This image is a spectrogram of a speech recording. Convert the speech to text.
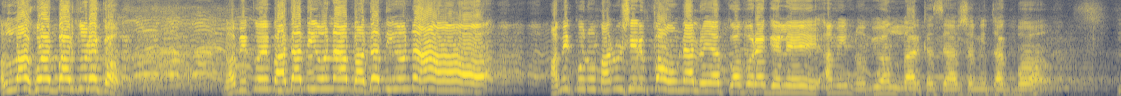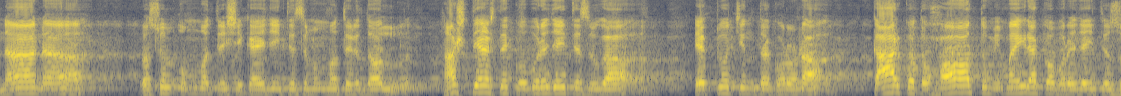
আল্লাহ একবার জোরে কও। নবী কই বাধা দিও না, বাধা দিও না। আমি কোন মানুষের পাওনা লইয়া কবরে গেলে আমি নবী আল্লাহর কাছে আর আসামি থাকব। না না। রসুল উম্মতে শিখাই যাইতেছেন উম্মতের দল। হাসতে হাসতে কবরে যাইতেছু গা। একটু চিন্তা করো না। কার কত হক তুমি মাইরা কবরে যাইতেছ?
